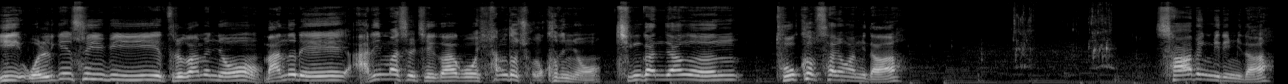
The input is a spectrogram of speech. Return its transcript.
이 월계 수잎이 들어가면요 마늘의 아린 맛을 제거하고 향도 좋거든요. 진간장은 두 컵 사용합니다. 400ml입니다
